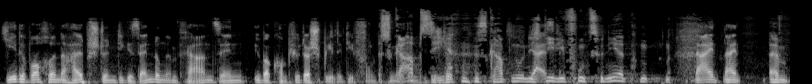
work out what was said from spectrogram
jede Woche eine halbstündige Sendung im Fernsehen über Computerspiele, die funktionieren? Es gab sie. Es gab nur nicht ja, die, die funktionierten. Nein, nein. Ähm,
